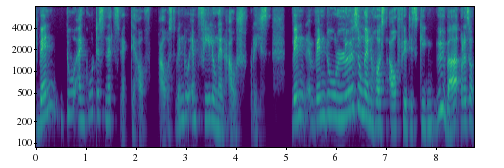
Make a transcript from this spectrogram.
wenn du ein gutes Netzwerk dir aufbaust, wenn du Empfehlungen aussprichst, wenn, wenn du Lösungen hast auch für das Gegenüber oder so,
